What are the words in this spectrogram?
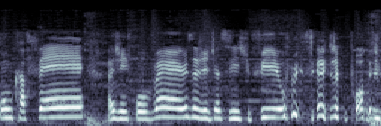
um café, a gente conversa, a gente assiste filme, você já pode,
